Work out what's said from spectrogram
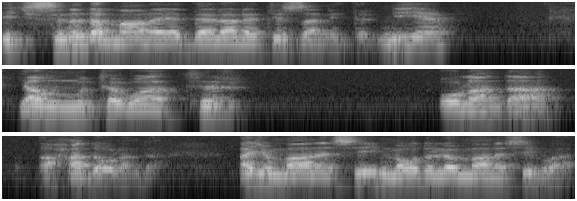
ikisinin de manaya delaleti zannidir. Niye? Ya mütevatir olan da ahad olan da. Acı manası, mevdullev manası var.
